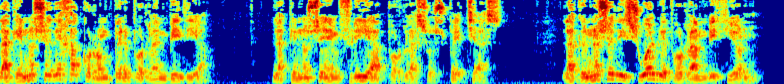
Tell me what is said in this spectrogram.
la que no se deja corromper por la envidia, la que no se enfría por las sospechas, la que no se disuelve por la ambición,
